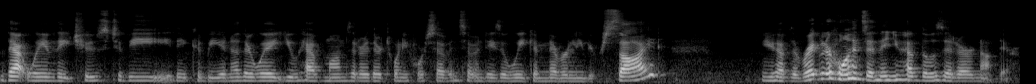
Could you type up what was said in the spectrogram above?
that way if they choose to be. They could be another way. You have moms that are there 24 7, seven days a week and never leave your side. You have the regular ones, and then you have those that are not there.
